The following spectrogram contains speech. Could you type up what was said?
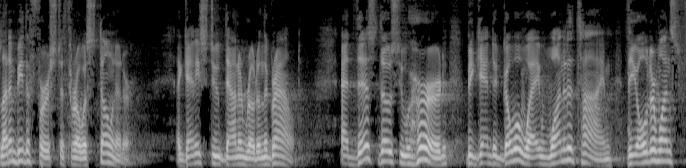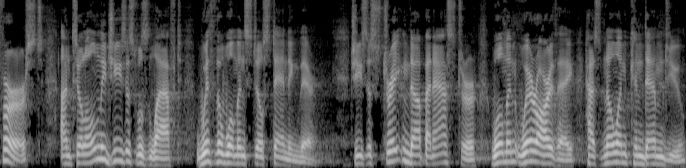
let him be the first to throw a stone at her. Again, he stooped down and wrote on the ground. At this, those who heard began to go away one at a time, the older ones first, until only Jesus was left with the woman still standing there. Jesus straightened up and asked her, Woman, where are they? Has no one condemned you?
